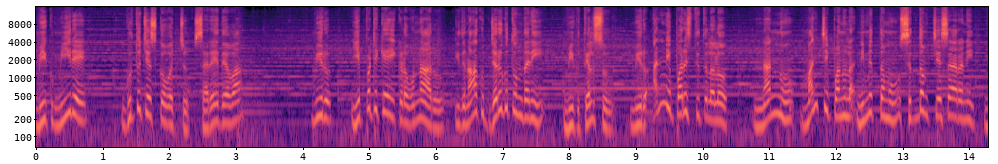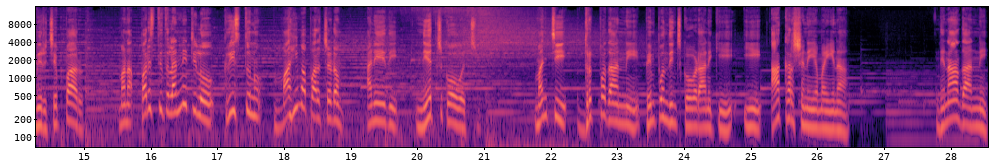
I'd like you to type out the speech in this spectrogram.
మీకు మీరే గుర్తు చేసుకోవచ్చు. సరే దేవా మీరు ఇప్పటికే ఇక్కడ ఉన్నారు. ఇది నాకు జరుగుతుందని మీకు తెలుసు. మీరు అన్ని పరిస్థితులలో నన్ను మంచి పనుల నిమిత్తము సిద్ధం చేశారని మీరు చెప్పారు. మన పరిస్థితులన్నిటిలో క్రీస్తును మహిమపరచడం అనేది నేర్చుకోవచ్చు. మంచి దృక్పథాన్ని పెంపొందించుకోవడానికి ఈ ఆకర్షణీయమైన నినాదాన్ని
